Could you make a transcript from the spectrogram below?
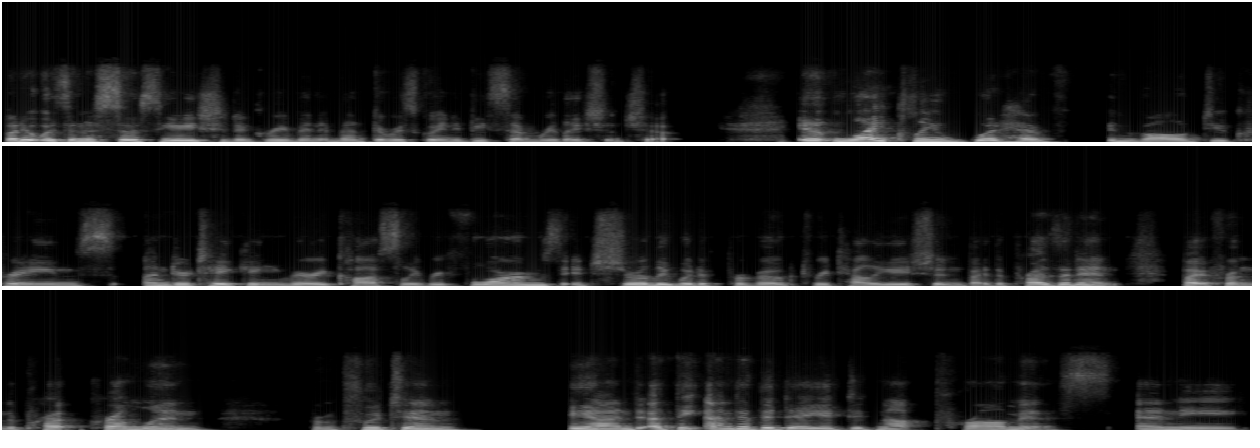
but it was an association agreement. It meant there was going to be some relationship. It likely would have involved Ukraine's undertaking very costly reforms. It surely would have provoked retaliation by the president, by, from the Kremlin, from Putin. And at the end of the day, it did not promise any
